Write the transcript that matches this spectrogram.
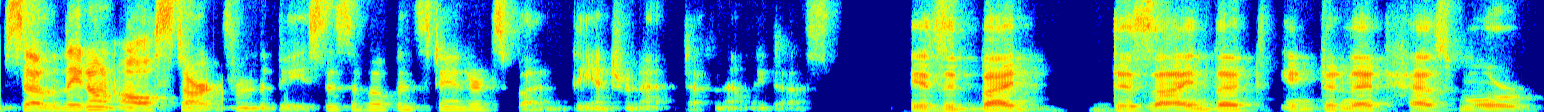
So they don't all start from the basis of open standards, but the internet definitely does. Is it by design that internet has more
